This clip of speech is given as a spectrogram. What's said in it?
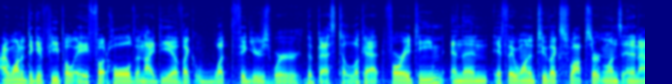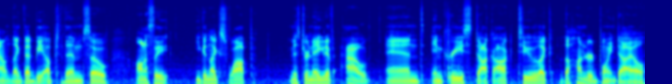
I wanted to give people a foothold, an idea of like what figures were the best to look at for a team, and then if they wanted to like swap certain ones in and out, like that'd be up to them. So honestly, you can like swap Mister Negative out and increase Doc Ock to like the hundred point dial,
